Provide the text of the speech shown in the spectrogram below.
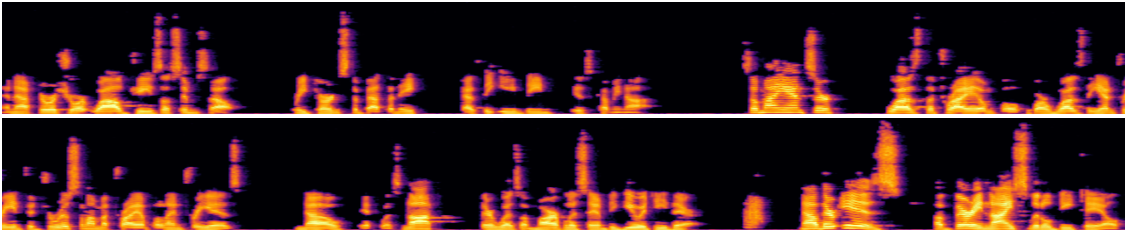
and after a short while, Jesus himself returns to Bethany as the evening is coming on. So my answer was the triumphal, or was the entry into Jerusalem a triumphal entry is no, it was not. There was a marvelous ambiguity there. Now there is a very nice little detail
